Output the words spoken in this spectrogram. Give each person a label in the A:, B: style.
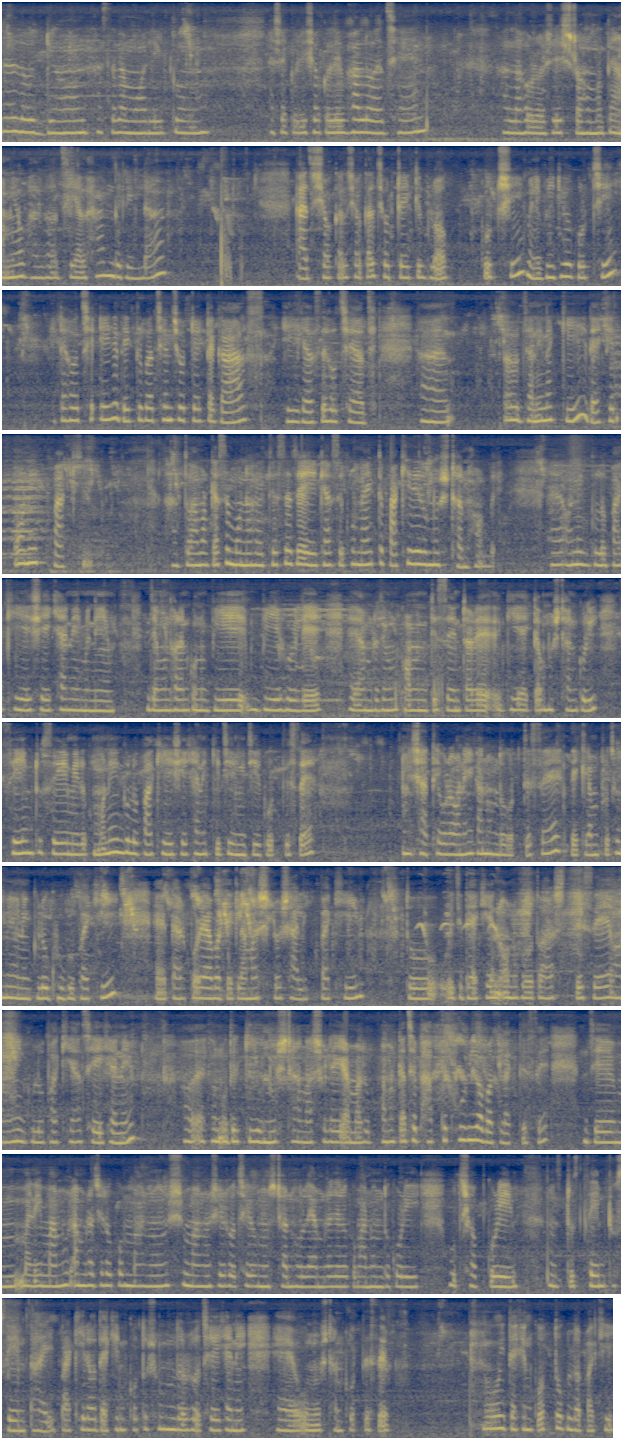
A: Hello Dion, আসসালামু আলাইকুম। আশা করি সকলে ভালো আছেন। আল্লাহর অশেষ রহমতে আমিও ভালো আছি, আলহামদুলিল্লাহ। আজ সকাল সকাল ছোট্ট একটি ব্লগ করছি মানে ভিডিও করছি। এটা হচ্ছে, এই যে দেখতে পাচ্ছেন ছোট্ট একটা গাছ। এই গাছে হচ্ছে আজ জানি না কি, দেখেন অনেক পাখি। তো আমার কাছে মনে হইতেছে যে এই কাছে কোনো একটা পাখিদের অনুষ্ঠান হবে। হ্যাঁ অনেকগুলো পাখি এসে এখানে মানে যেমন ধরেন কোনো বিয়ে বিয়ে হইলে আমরা যেমন কমিউনিটি সেন্টারে গিয়ে একটা অনুষ্ঠান করি সেম টু সেম এরকম অনেকগুলো পাখি এসে এখানে কিচিরমিচির করতেছে। সাথে ওরা অনেক আনন্দ করতেছে। দেখলাম প্রথমে অনেকগুলো ঘুঘু পাখি তারপরে আবার দেখলাম আসলো শালিক পাখি। তো ওই যে দেখেন, অনুভূত আসতেছে, অনেকগুলো পাখি আছে এখানে। এখন ওদের কি অনুষ্ঠান? আসলে আমার আমার কাছে ভাবতে খুবই অবাক লাগতেছে যে মানে মানুষ, আমরা যেরকম মানুষ, মানুষের হচ্ছে অনুষ্ঠান হলে আমরা যেরকম আনন্দ করি, উৎসব করি টু সেম টু সেম তাই পাখিরাও দেখেন কত সুন্দর হচ্ছে এখানে অনুষ্ঠান করতেছে। ওই দেখেন কতগুলো পাখি।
